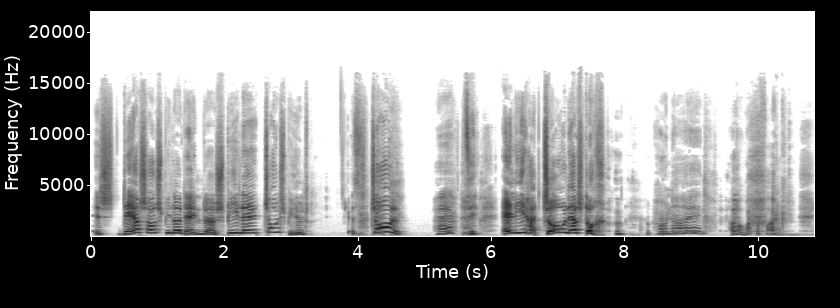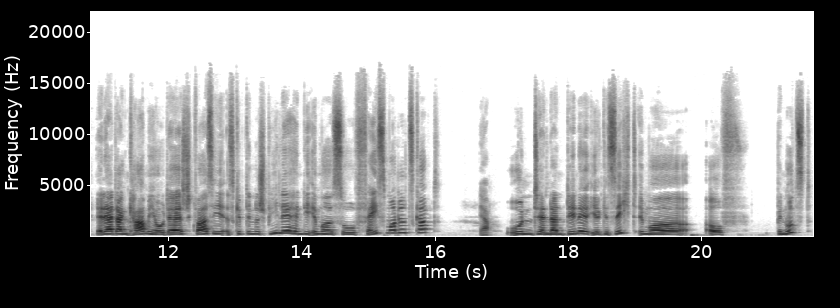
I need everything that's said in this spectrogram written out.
ist der Schauspieler, der in der Spiele Joel spielt. Es ist Joel. Hä? Sie, Ellie hat Joel erstochen. Oh nein. Aber what the fuck? Ja, der hat ein Cameo. Der ist quasi, es gibt in der Spiele, haben die immer so Face-Models gehabt. Ja. Und haben dann denen ihr Gesicht immer auf benutzt.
